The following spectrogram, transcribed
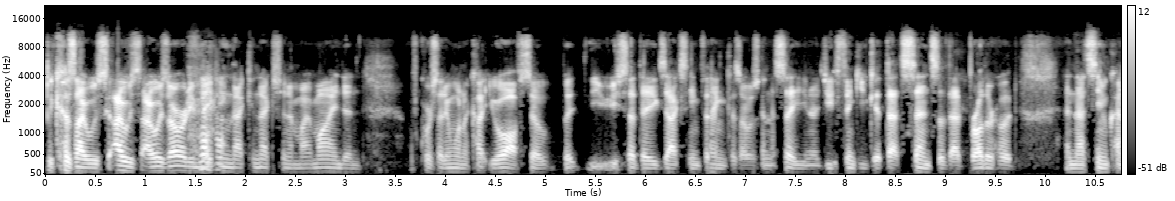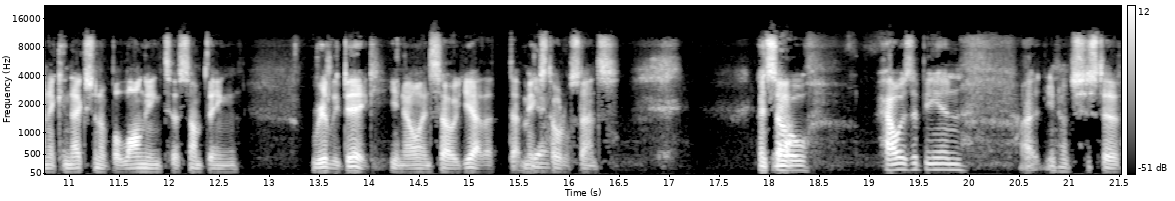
because i was i was i was already making that connection in my mind and of course, I didn't want to cut you off. So, but you, said the exact same thing because I was going to say, you know, do you think you get that sense of that brotherhood and that same kind of connection of belonging to something really big, you know? And so, yeah, that, that makes yeah. total sense. And so, yeah. how is it being? Uh, you know, it's just to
